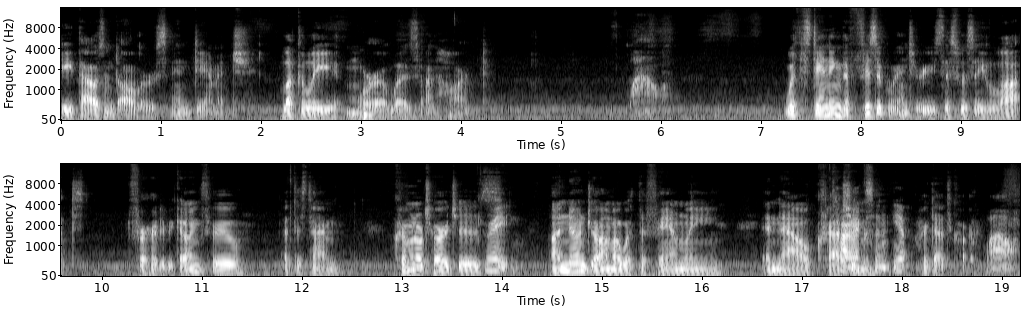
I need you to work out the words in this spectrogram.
$8,000 in damage. Luckily, Maura was unharmed. wow. Withstanding the physical injuries, this was a lot for her to be going through at this time. Criminal charges, Right, unknown drama with the family, and now crashing. Yep. her dad's car. Wow.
